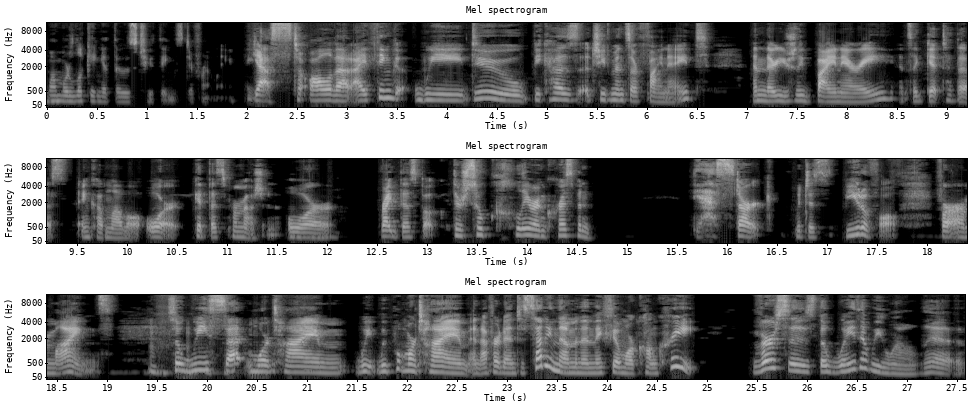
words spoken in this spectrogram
when we're looking at those two things differently. Yes, to all of that. I think we do because achievements are finite and they're usually binary. It's like get to this income level or get this promotion or mm-hmm. write this book. They're so clear and crisp and yes, stark, which is beautiful for our minds. So we set more time, we, we put more time and effort into setting them and then they feel more concrete versus the way that we want to live.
